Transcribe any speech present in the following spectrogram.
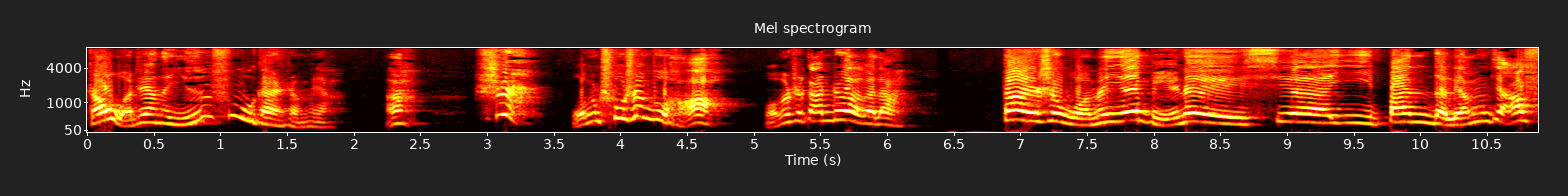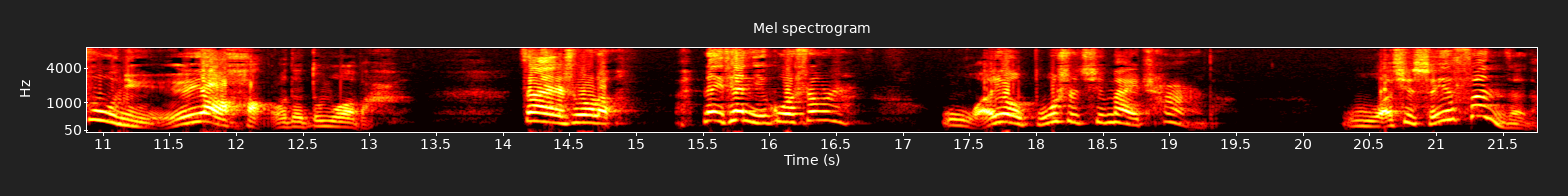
找我这样的淫妇干什么呀？啊，是我们出身不好，我们是干这个的，但是我们也比那些一般的良家妇女要好得多吧。再说了，那天你过生日，我又不是去卖唱的，我去随份子的，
